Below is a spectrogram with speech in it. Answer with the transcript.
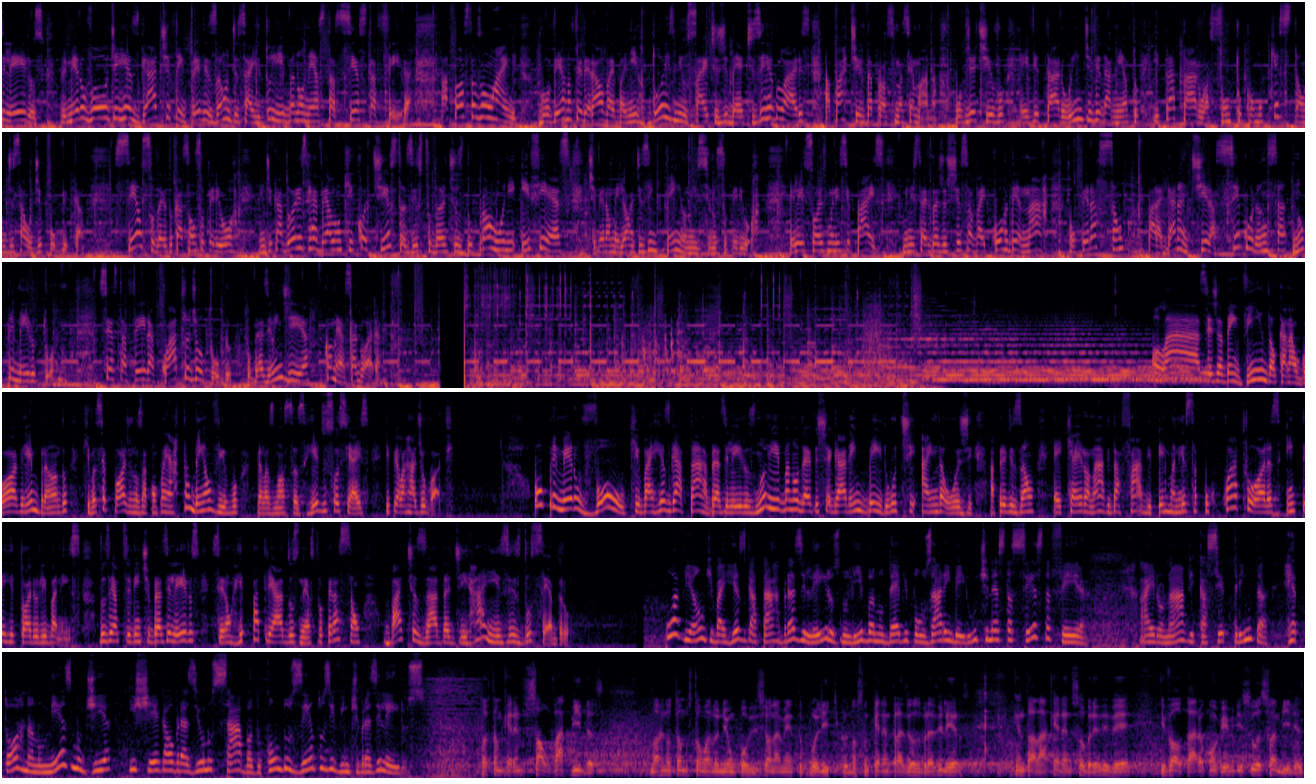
brasileiros. Primeiro voo de resgate tem previsão de sair do Líbano nesta sexta-feira. Apostas online. Governo federal vai banir 2 mil sites de bets irregulares a partir da próxima semana. O objetivo é evitar o endividamento e tratar o assunto como questão de saúde pública. Censo da Educação Superior. Indicadores revelam que cotistas e estudantes do ProUni e FIES tiveram melhor desempenho no ensino superior. Eleições municipais. Ministério da Justiça vai coordenar a operação para garantir a segurança no primeiro turno. Sexta-feira, 4 de outubro. O Brasil em Dia começa agora. Seja bem-vindo ao canal Gov. Lembrando que você pode nos acompanhar também ao vivo pelas nossas redes sociais e pela Rádio Gov. O primeiro voo que vai resgatar brasileiros no Líbano deve chegar em Beirute ainda hoje. A previsão é que a aeronave da FAB permaneça por quatro horas em território libanês. 220 brasileiros serão repatriados nesta operação, batizada de Raízes do Cedro. O avião que vai resgatar brasileiros no Líbano deve pousar em Beirute nesta sexta-feira. A aeronave KC-30 retorna no mesmo dia e chega ao Brasil no sábado com 220 brasileiros. Nós estamos querendo salvar vidas. Nós não estamos tomando nenhum posicionamento político, nós estamos querendo trazer os brasileiros que estão lá querendo sobreviver e voltar ao convívio de suas famílias.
